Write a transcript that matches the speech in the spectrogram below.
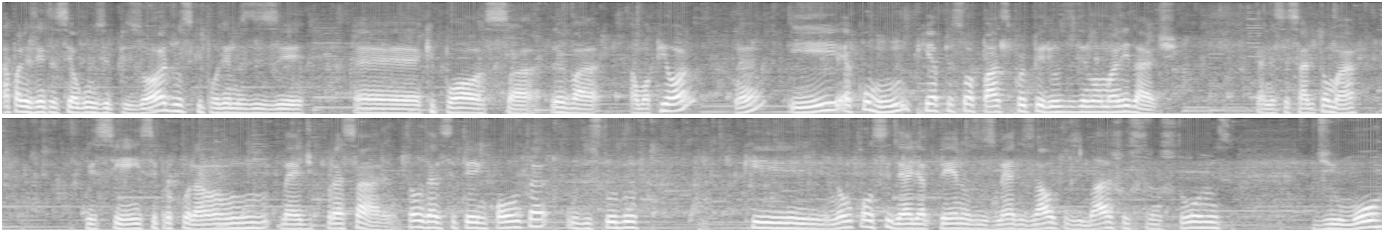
apresenta-se alguns episódios que podemos dizer é, que possa levar a uma pior, né? E é comum que a pessoa passe por períodos de normalidade. É necessário tomar consciência e procurar um médico para essa área. Então deve-se ter em conta o distúrbio que não considere apenas os médios altos e baixos transtornos de humor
